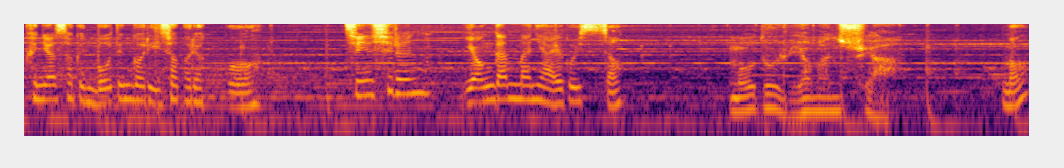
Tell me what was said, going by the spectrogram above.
그 녀석은 모든 걸 잊어버렸고 진실은 영감만이 알고 있어. 모두 위험한 수야. 뭐?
